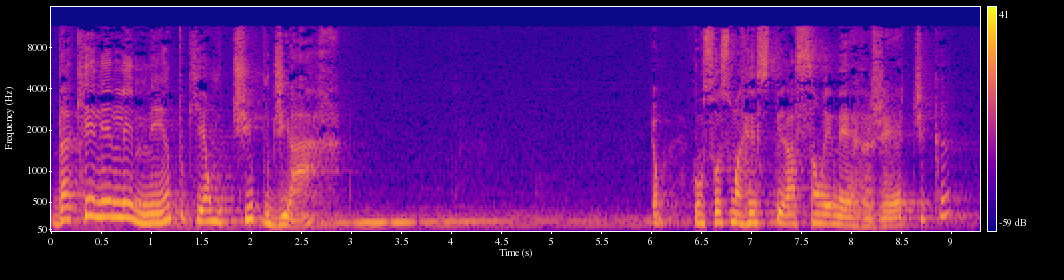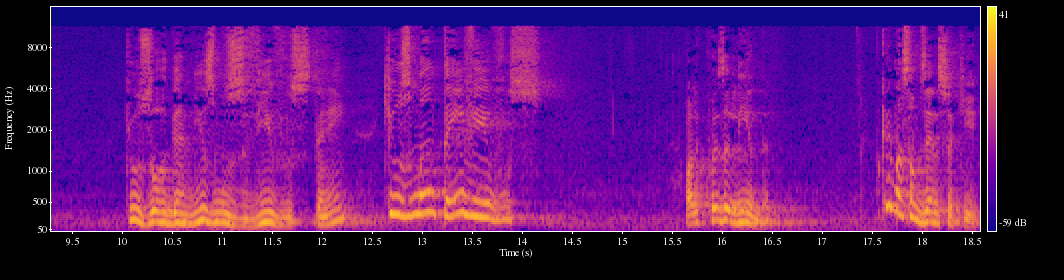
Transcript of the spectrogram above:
daquele elemento que é um tipo de ar, é como se fosse uma respiração energética que os organismos vivos têm, que os mantém vivos. Olha que coisa linda. Por que nós estamos dizendo isso aqui?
